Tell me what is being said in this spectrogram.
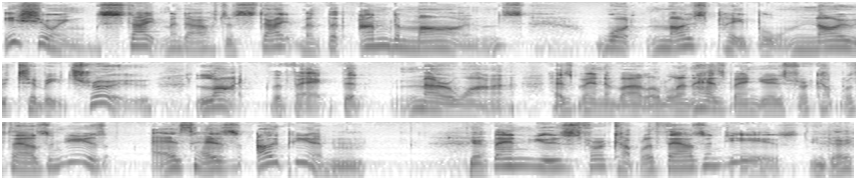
issuing statement after statement that undermines what most people know to be true, like the fact that marijuana has been available and has been used for a couple of thousand years, as has opium. Mm yeah. been used for a couple of thousand years. Indeed.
